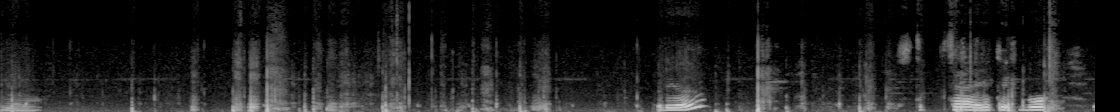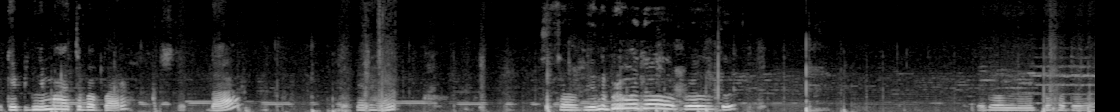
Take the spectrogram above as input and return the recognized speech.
Ну. Реально? Стоп, Це який блок, який піднімає тебе вверх. Стоп, Да? Реально? Стоп, я не прогадала просто. Реально не прогадала.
